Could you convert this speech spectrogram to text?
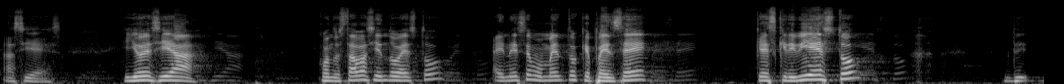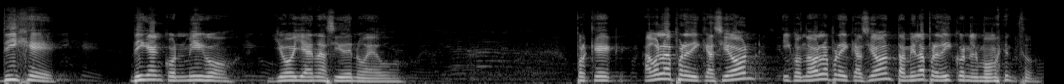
Así es. Y yo decía, cuando estaba haciendo esto, en ese momento que pensé que escribí esto, dije, digan conmigo, yo ya nací de nuevo. Porque hago la predicación y cuando hago la predicación también la predico en el momento.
